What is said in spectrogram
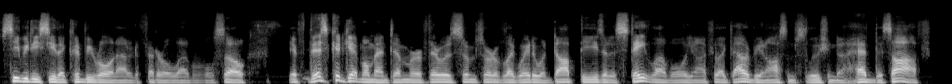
CBDC that could be rolling out at a federal level. So if this could get momentum, or if there was some sort of like way to adopt these at a state level, you know, I feel like that would be an awesome solution to head this off.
